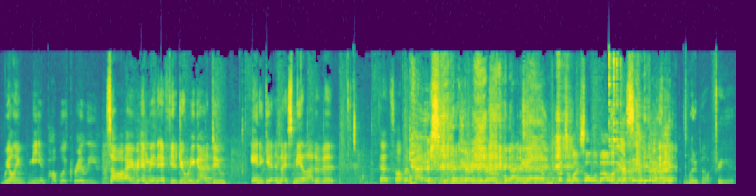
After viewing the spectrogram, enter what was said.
we only meet in public, really. So I, I mean, if you're doing what you gotta do, and you get a nice meal out of it, that's all that matters. That's what life's all about. What about for you?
